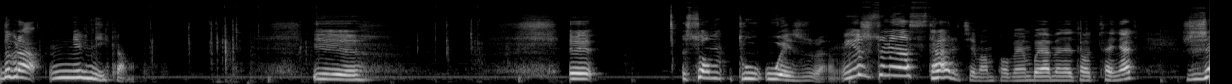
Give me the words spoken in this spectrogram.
Dobra, nie wnikam. Yy, są tu łyżwy. Już w sumie na starcie wam powiem, bo ja będę to oceniać, że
